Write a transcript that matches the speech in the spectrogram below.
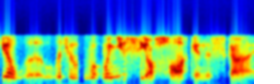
You know, uh, listen, when you see a hawk in the sky,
